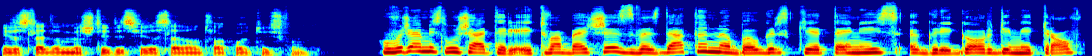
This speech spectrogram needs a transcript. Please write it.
и да следвам мечтите си и да следвам това, което искам. Уважаеми слушатели, това беше звездата на българския тенис Григор Димитров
